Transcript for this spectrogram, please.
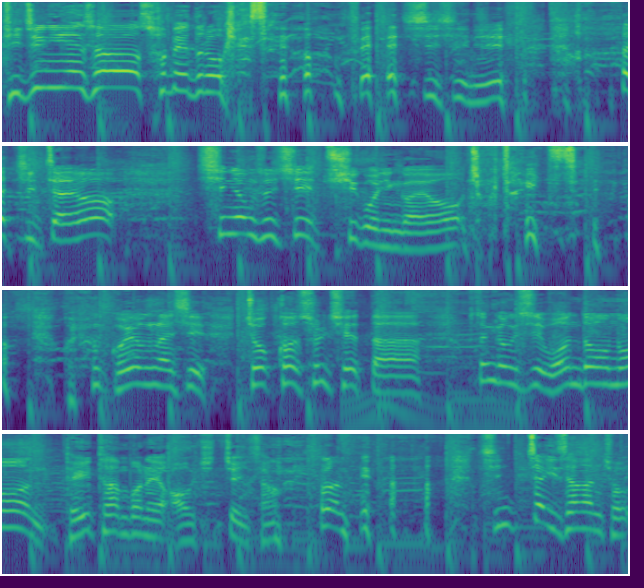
디즈니에서 섭외 들어오겠어요 배시신이 아, 진짜요 신영순 씨 취권인가요 적당히 드세요 고영, 고영란 씨, 조커 술 취했다. 허성경 씨, 원더우먼 데이트 한번 해요. 어우, 진짜 이상한 사람이야. 진짜 이상한 저,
